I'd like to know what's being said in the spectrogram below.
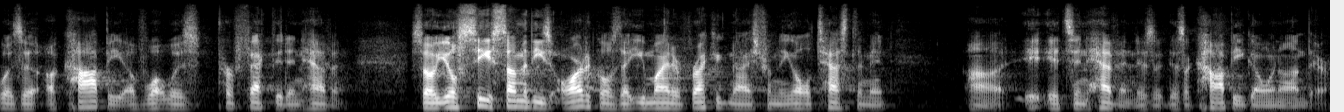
was a, a copy of what was perfected in heaven. So you'll see some of these articles that you might have recognized from the Old Testament. Uh, it, it's in heaven. There's a, there's a copy going on there.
